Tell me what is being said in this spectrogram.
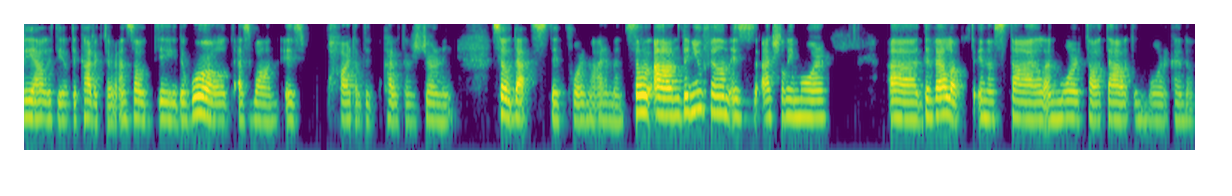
reality of the character. And so the, the world as one is part of the character's journey. So that's the four environment. So um, the new film is actually more uh, developed in a style and more thought out and more kind of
